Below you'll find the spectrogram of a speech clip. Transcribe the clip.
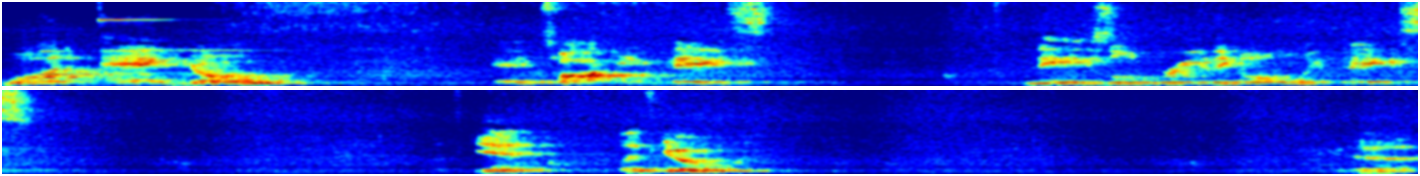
one, and go. Okay, talking pace. Nasal breathing only pace. Let's get it. Let's go. Good.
